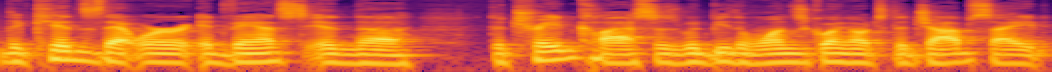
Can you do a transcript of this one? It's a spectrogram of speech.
the kids that were advanced in the, the trade classes would be the ones going out to the job site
